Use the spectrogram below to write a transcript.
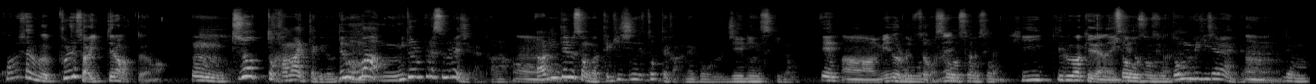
この試合プレスは行ってなかったよな。うん、ちょっと構えてたけど。でもまあミドルプレスぐらいじゃないかな、うん。アルンデルソンが敵陣で取ってからねボール。ジェリンスキのえああミドルそうね。そうそうそう。引いてるわけじゃないけど。そうそうそう。ドン引きじゃないよ。ね、うん。でも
